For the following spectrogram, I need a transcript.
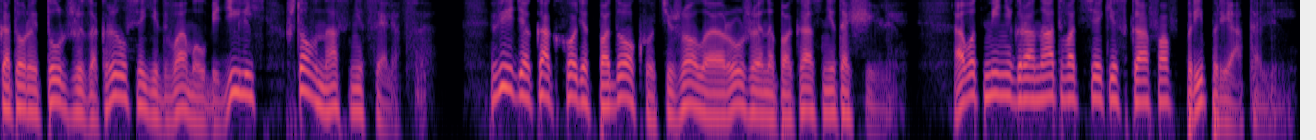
который тут же закрылся, едва мы убедились, что в нас не целятся. Видя, как ходят по доку, тяжелое оружие на показ не тащили. А вот мини-гранат в отсеке скафов припрятали.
